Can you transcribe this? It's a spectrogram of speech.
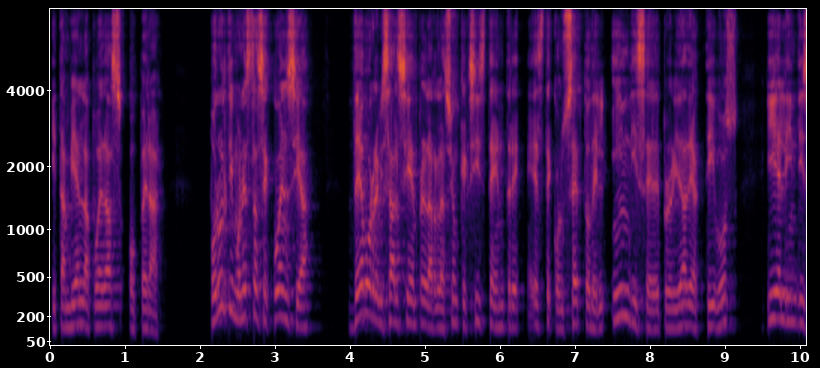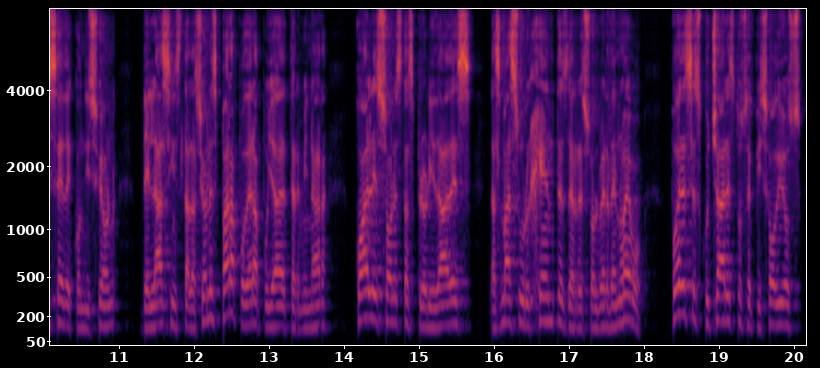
y también la puedas operar. Por último, en esta secuencia, debo revisar siempre la relación que existe entre este concepto del índice de prioridad de activos y el índice de condición de las instalaciones para poder apoyar a determinar cuáles son estas prioridades las más urgentes de resolver de nuevo. Puedes escuchar estos episodios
